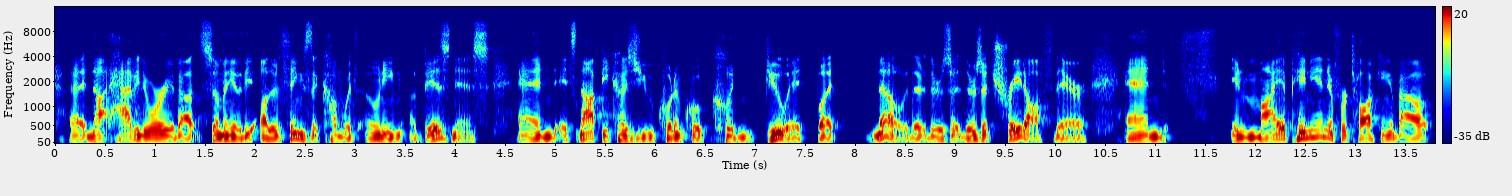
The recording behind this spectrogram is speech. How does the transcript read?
uh, not having to worry about so many of the other things that come with owning a business. And it's not because you quote unquote couldn't do it but no there, there's a there's a trade-off there. And f- in my opinion if we're talking about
